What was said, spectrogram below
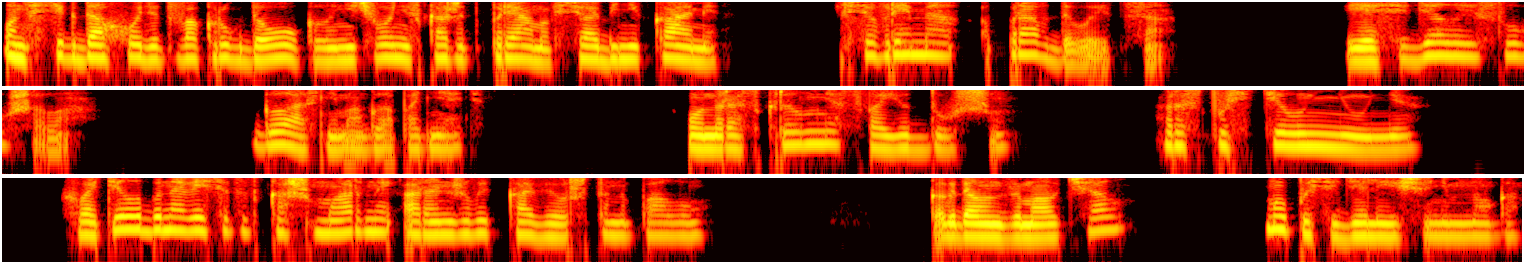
Он всегда ходит вокруг да около, ничего не скажет прямо, все обиняками. И все время оправдывается. Я сидела и слушала. Глаз не могла поднять. Он раскрыл мне свою душу. Распустил нюня. Хватило бы на весь этот кошмарный оранжевый ковер, что на полу. Когда он замолчал, мы посидели еще немного.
